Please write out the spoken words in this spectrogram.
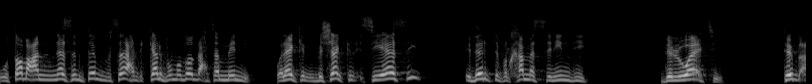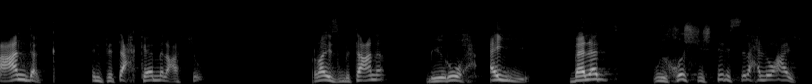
وطبعا الناس اللي بتفهم في السلاح تتكلم في الموضوع ده أحسن مني ولكن بشكل سياسي قدرت في الخمس سنين دي. دلوقتي تبقى عندك انفتاح كامل على السوق. الرئيس بتاعنا بيروح أي بلد ويخش يشتري السلاح اللي هو عايزه.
